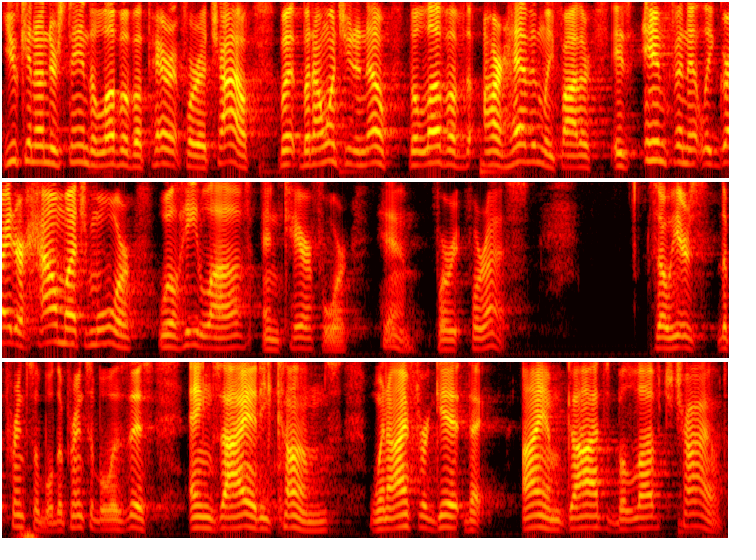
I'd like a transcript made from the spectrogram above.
You can understand the love of a parent for a child. But, but I want you to know the love of the, our heavenly father is infinitely greater. How much more will he love and care for him, for, for us? So here's the principle. The principle is this anxiety comes when I forget that I am God's beloved child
